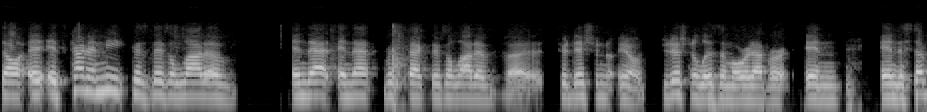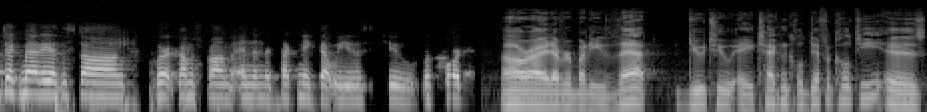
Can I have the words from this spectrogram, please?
So it, it's kind of neat because there's a lot of in that in that respect, there's a lot of uh, traditional, you know, traditionalism or whatever in in the subject matter of the song, where it comes from, and then the technique that we use to record it. All right, everybody. That, due to a technical difficulty, is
